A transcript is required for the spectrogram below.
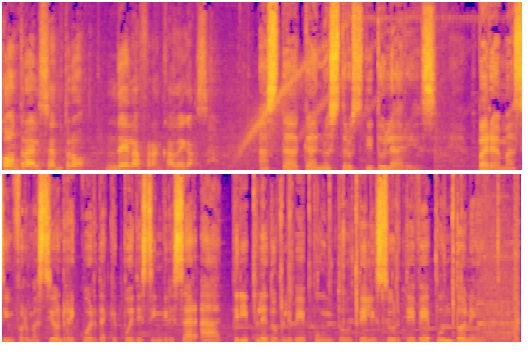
contra el centro de la Franja de Gaza. Hasta acá nuestros titulares. Para más información recuerda que puedes ingresar a www.telesurtv.net.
